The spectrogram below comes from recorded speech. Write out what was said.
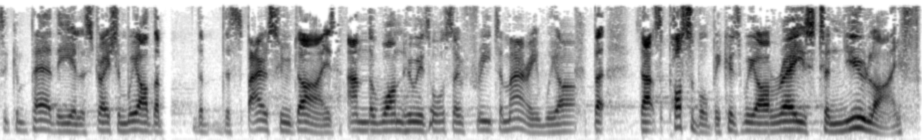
to compare the illustration, we are the, the, the, spouse who dies and the one who is also free to marry. We are, but that's possible because we are raised to new life,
